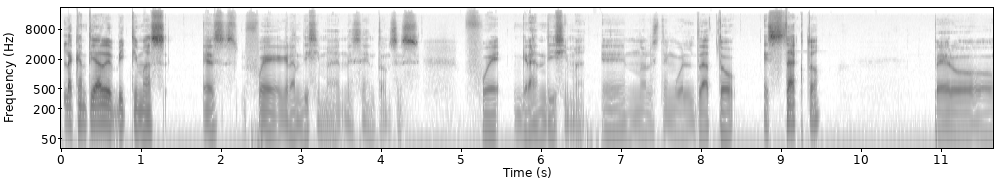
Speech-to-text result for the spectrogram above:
la cantidad de víctimas es, fue grandísima en ese entonces. Fue grandísima. Eh, no les tengo el dato exacto, pero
